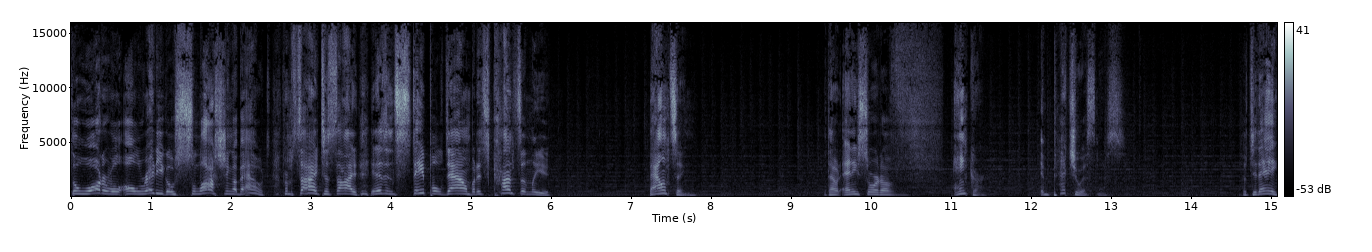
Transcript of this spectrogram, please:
the water will already go sloshing about from side to side. It isn't stapled down, but it's constantly bouncing without any sort of anchor, impetuousness. So today,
